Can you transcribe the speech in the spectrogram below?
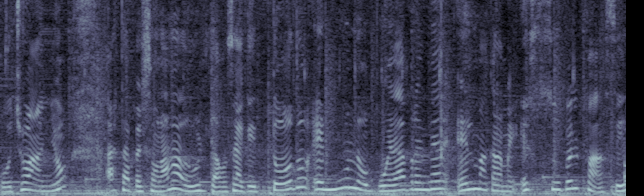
8 años hasta personas adultas. O sea que todo el mundo puede aprender el macramé. Es súper fácil.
